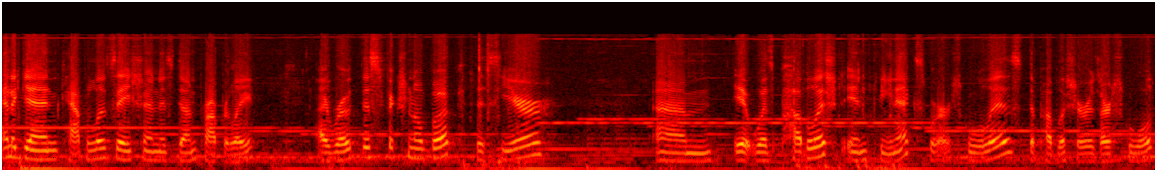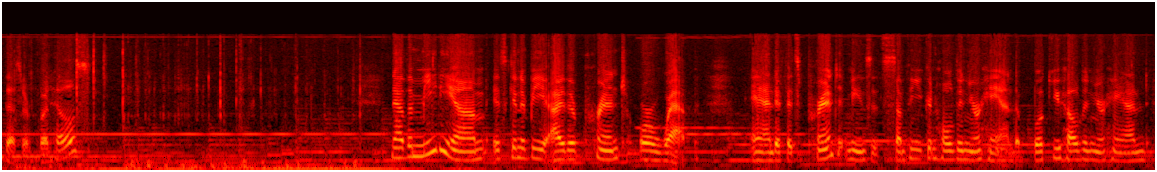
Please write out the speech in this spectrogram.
And again, capitalization is done properly. I wrote this fictional book this year. Um, it was published in Phoenix, where our school is. The publisher is our school, Desert Foothills. Now the medium is going to be either print or web. And if it's print, it means it's something you can hold in your hand, a book you held in your hand,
